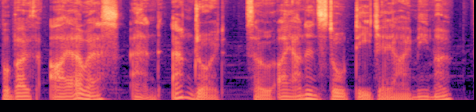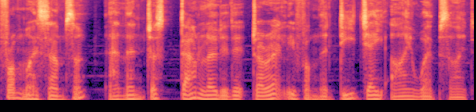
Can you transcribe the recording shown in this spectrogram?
for both iOS and Android. So I uninstalled DJI Mimo from my Samsung and then just downloaded it directly from the DJI website.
